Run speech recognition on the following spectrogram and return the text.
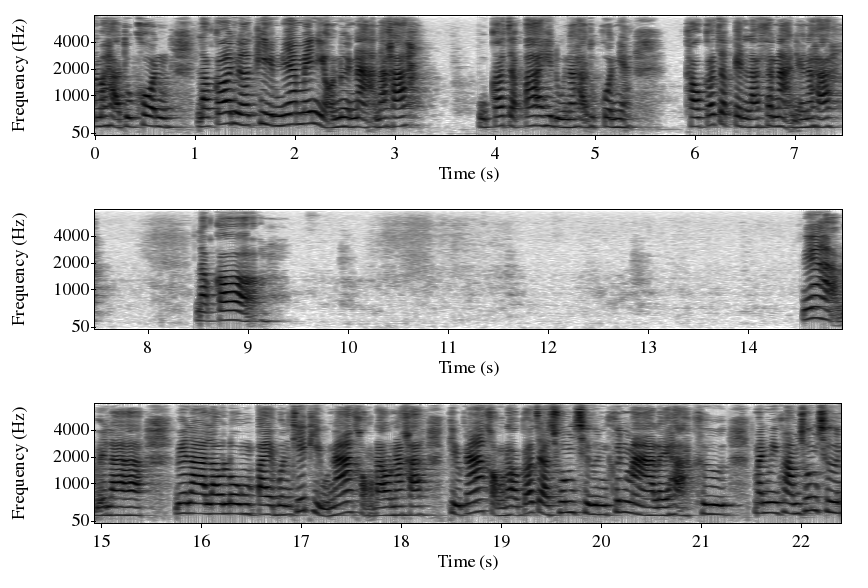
มอะค่ะทุกคน แล้วก็เนื้อครีมเนี่ยไม่เหนียวเนื้อหนานะคะปูก็จะป้ายให้ดูนะคะ ทุกคนเนี่ยเขาก็จะเป็นลักษณะเนี้ยนะคะ แล้วก็ เนี่ยค่ะเวลาเวลาเราลงไปบนที่ผิวหน้าของเรานะคะ ผิวหน้าของเราก็จะชุ่มชื้นขึ้นมาเลยค่ะ คือมันมีความชุ่มชื้น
